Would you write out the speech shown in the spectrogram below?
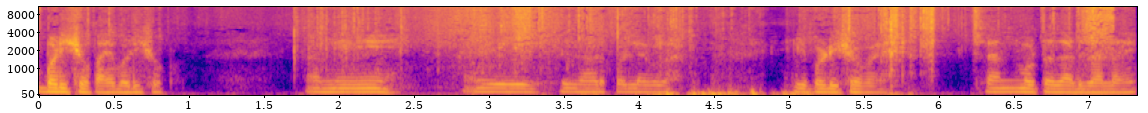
बडीशोप आहे बडीशोप आणि हे झाड पडलं बघा. हे बडीशोप आहे. छान मोठं झाड झालं आहे.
